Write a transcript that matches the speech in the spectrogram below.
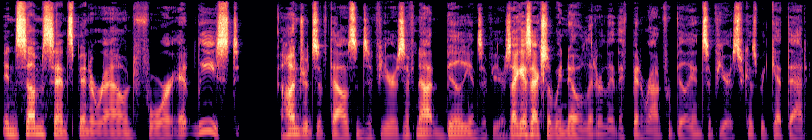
in some sense been around for at least hundreds of thousands of years, if not billions of years. I guess actually we know literally they've been around for billions of years because we get that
